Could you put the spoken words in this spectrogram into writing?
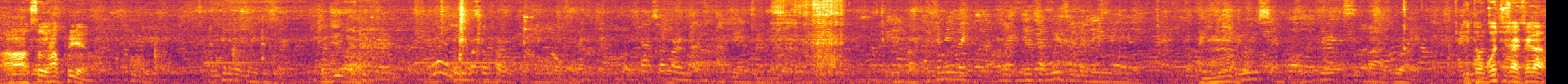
아, 속이 확 풀려요. Right. 이 돈코츠 자체가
